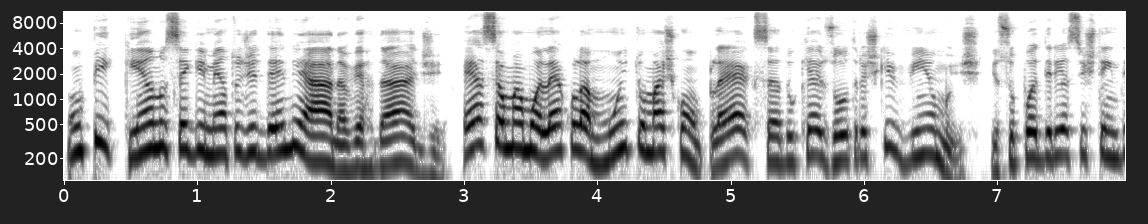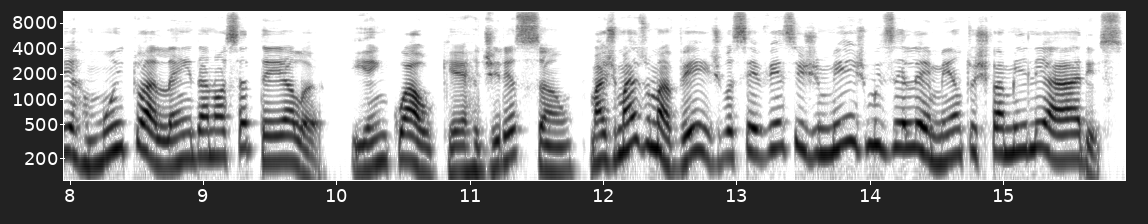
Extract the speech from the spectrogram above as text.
um pequeno segmento de DNA, na verdade. Essa é uma molécula muito mais complexa do que as outras que vimos. Isso poderia se estender muito além da nossa tela e em qualquer direção. Mas, mais uma vez, você vê esses mesmos elementos familiares.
